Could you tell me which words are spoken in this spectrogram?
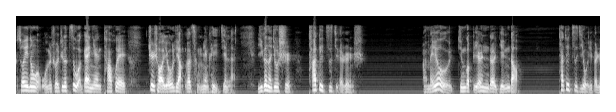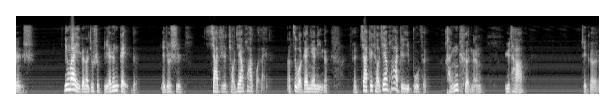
所以呢，我我们说这个自我概念，它会至少有两个层面可以进来。一个呢，就是他对自己的认识啊，没有经过别人的引导，他对自己有一个认识。另外一个呢，就是别人给的，也就是价值条件化过来的。那自我概念里呢，呃，价值条件化这一部分很可能与他。这个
